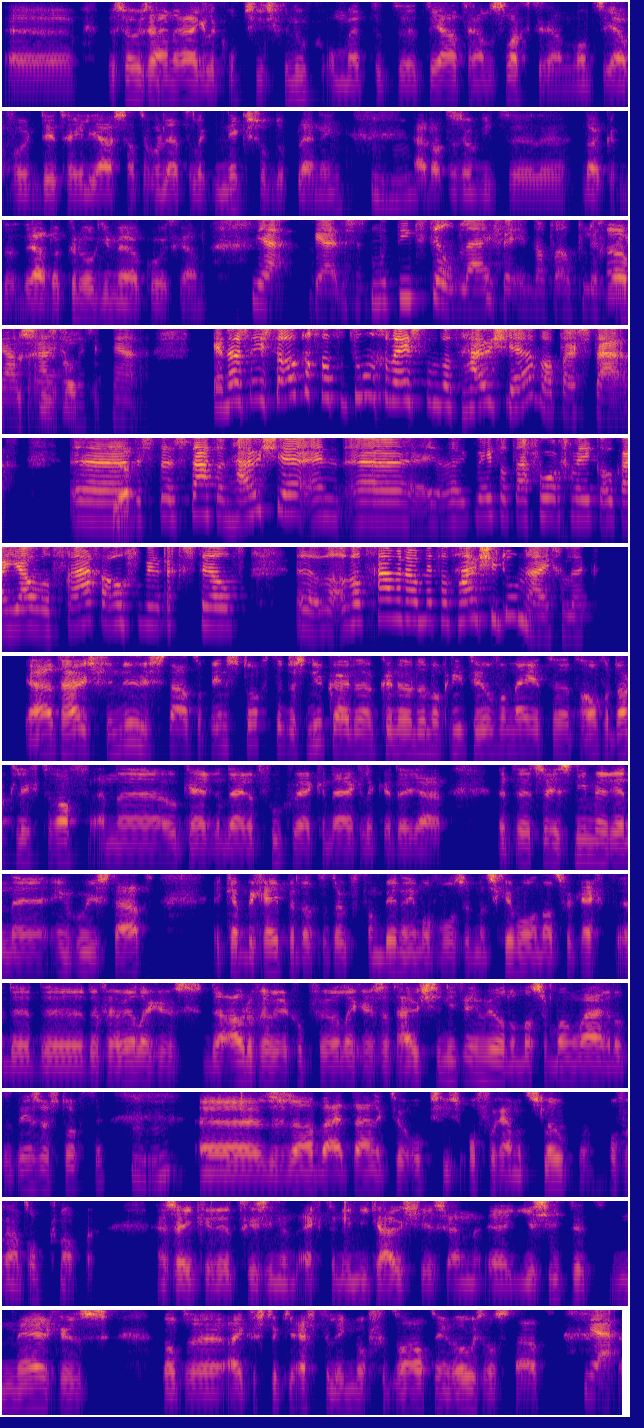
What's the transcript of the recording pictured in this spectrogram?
Uh, dus zo zijn er eigenlijk opties genoeg om met het uh, theater aan de slag te gaan. Want ja, voor dit hele jaar staat er gewoon letterlijk niks op de planning. Mm-hmm. Ja, dat is ook niet, uh, daar, ja, daar kunnen we ook niet mee akkoord gaan. Ja, ja, dus het moet niet stil blijven in dat openluchttheater ja, eigenlijk. Dat. Ja. Ja, dan is er ook nog wat te doen geweest om dat huisje wat daar staat. Uh, ja. dus er staat een huisje en uh, ik weet dat daar vorige week ook aan jou wat vragen over werden gesteld. Uh, wat gaan we nou met dat huisje doen eigenlijk? Ja, het huisje nu staat op instorten, dus nu kan je, kunnen we er nog niet heel veel mee. Het, het halve dak ligt eraf en uh, ook her en der het voegwerk en dergelijke. De, ja, het, het, is niet meer in, uh, in goede staat. Ik heb begrepen dat het ook van binnen helemaal vol zit met schimmel en dat ze ook echt de, de, de vrijwilligers, de oude groep vrijwilligers, het huisje niet in wilden omdat ze bang waren dat het in zou storten. Uh, dus daar hebben we uiteindelijk twee opties. Of we gaan het slopen, of we gaan het opknappen. En zeker het gezien een echt een uniek huisje is en je ziet het nergens dat eigenlijk een stukje Efteling nog verdwaald in roza staat. Ja.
